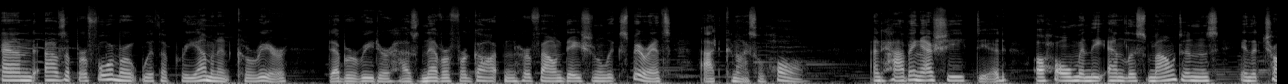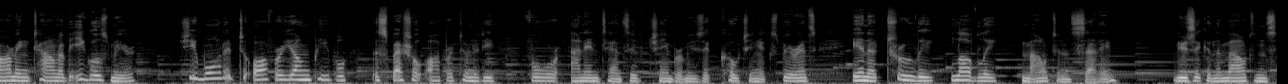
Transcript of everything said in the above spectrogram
And as a performer with a preeminent career, Deborah Reeder has never forgotten her foundational experience at Kneisel Hall. And having, as she did, a home in the endless mountains in the charming town of Eaglesmere, she wanted to offer young people the special opportunity for an intensive chamber music coaching experience in a truly lovely mountain setting. Music in the Mountains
